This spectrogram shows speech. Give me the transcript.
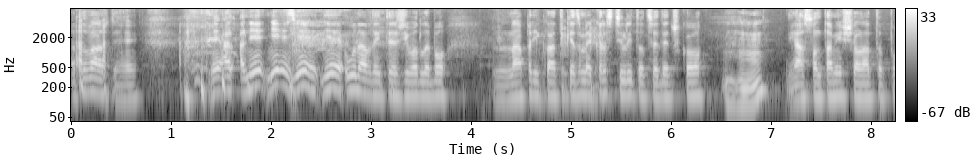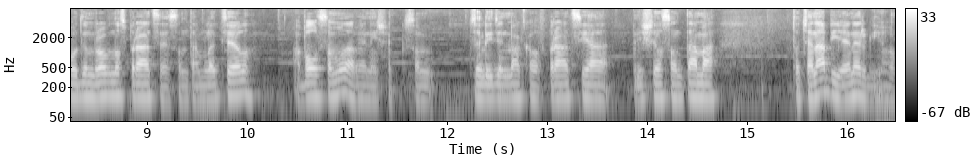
A to vážne, hej. Nie, a nie, nie, nie, nie je únavný ten život, lebo Napríklad, keď sme krstili to CD, uh-huh. ja som tam išiel na to pódium rovno z práce, som tam letel a bol som unavený, však som celý deň makal v práci a prišiel som tam a to ťa nabíje energiou.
